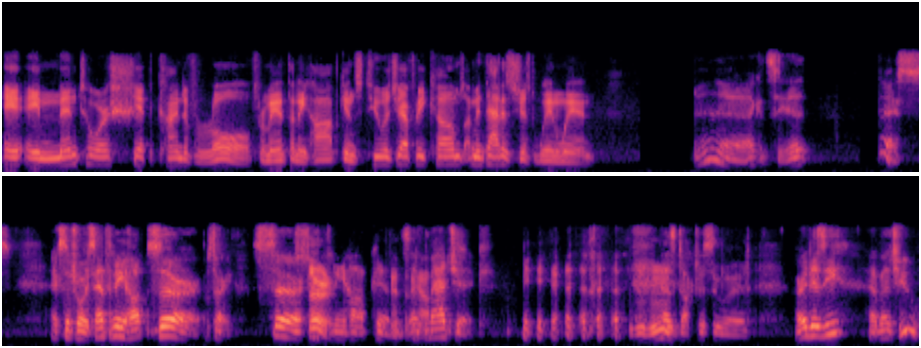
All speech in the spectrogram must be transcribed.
a, a mentorship kind of role from Anthony Hopkins to a Jeffrey Combs. I mean, that is just win win. Yeah, I can see it. Nice. Excellent choice. Anthony Hop Sir. Sorry, Sir, Sir. Anthony Hopkins Anthony of Hopkins. Magic. Mhm. As Dr. Seward. All right, Izzy, how about you?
